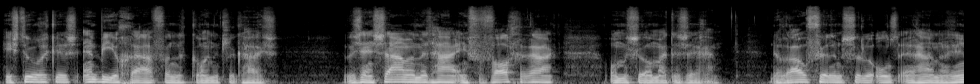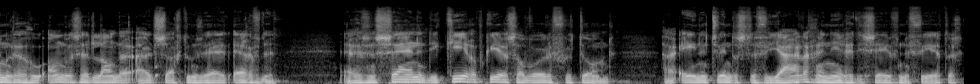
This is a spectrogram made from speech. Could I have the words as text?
historicus en biograaf van het Koninklijk Huis. We zijn samen met haar in verval geraakt, om het zo maar te zeggen. De rouwfilms zullen ons eraan herinneren hoe anders het land eruit zag toen zij het erfde. Er is een scène die keer op keer zal worden vertoond. Haar 21ste verjaardag in 1947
